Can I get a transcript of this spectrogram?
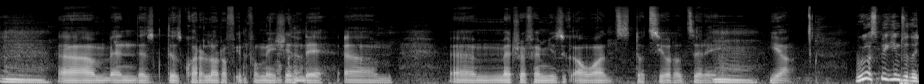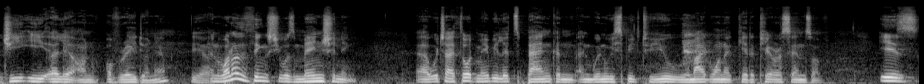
Mm. um, and there's there's quite a lot of information Okay. there um, um, Metro FM Music Awards.co.za Mm. yeah We were speaking to the GE earlier on of radio, yeah? yeah And one of the things she was mentioning, uh, which I thought maybe let's bank and, and when we speak to you, we might want to get a clearer sense of, is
